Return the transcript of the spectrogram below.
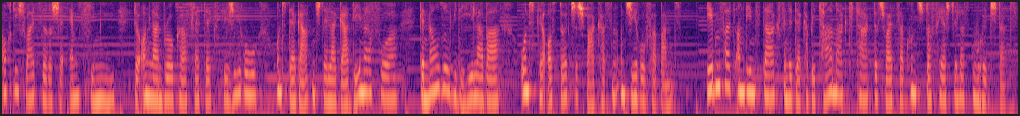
auch die schweizerische Ems Chemie, der Online-Broker Flatex de Giro und der Gartensteller Gardena vor, genauso wie die Helaba und der Ostdeutsche Sparkassen- und Giroverband. Ebenfalls am Dienstag findet der Kapitalmarkttag des Schweizer Kunststoffherstellers Gurit statt.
